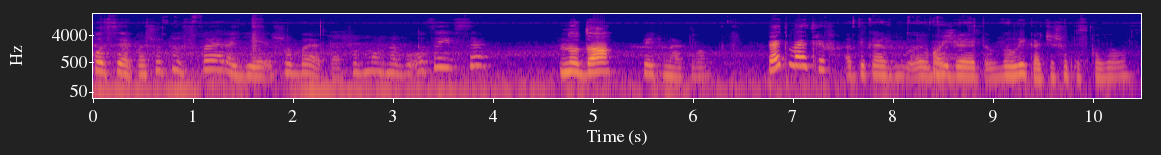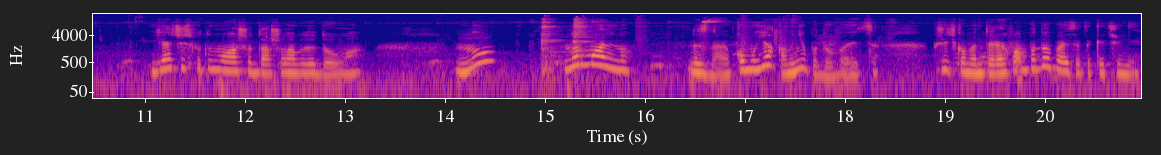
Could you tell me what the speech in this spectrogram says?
поцепиш, що тут спереді, щоб это, щоб можна було. Оце і все Ну да. 5 метрів. 5 метрів. А ти кажеш, буде Ой. велика, чи що ти сказала? Я щось подумала, що да, що вона буде довга. Ну, нормально. Не знаю, кому як, а мені подобається. Пишіть в коментарях, вам подобається таке чи ні.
